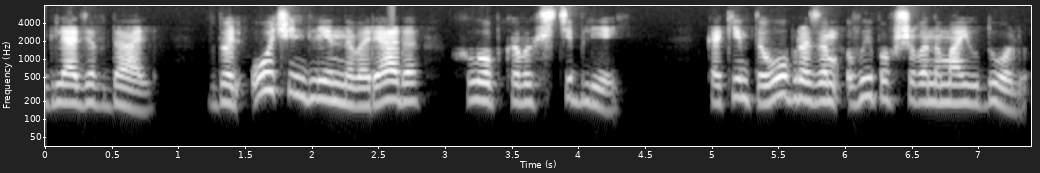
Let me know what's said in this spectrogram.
глядя вдаль, вдоль очень длинного ряда хлопковых стеблей, каким-то образом выпавшего на мою долю.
